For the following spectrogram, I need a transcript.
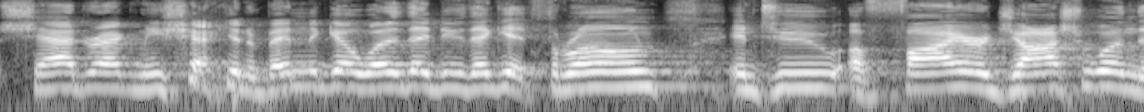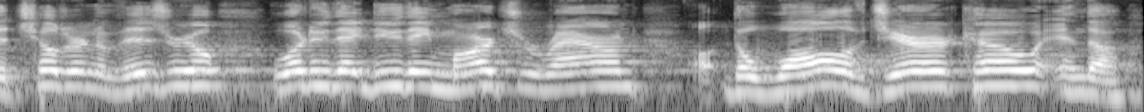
Shadrach, Meshach, and Abednego, what do they do? They get thrown into a fire. Joshua and the children of Israel, what do they do? They march around the wall of Jericho, and the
